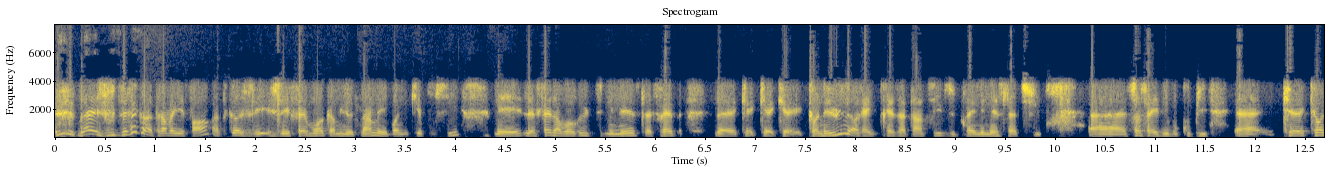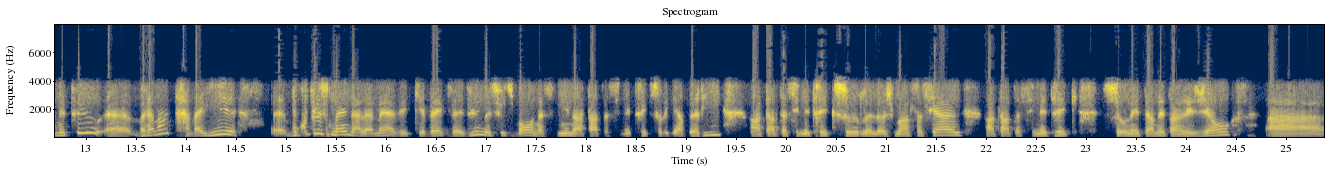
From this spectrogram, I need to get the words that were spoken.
Ben, je vous dirais qu'on a travaillé fort. En tout cas, je l'ai fait moi comme lieutenant, mais bonne équipe aussi. Mais le fait d'avoir eu 10 ministres, le fait qu'on ait eu l'oreille très attentive du premier ministre là-dessus, euh, ça, ça a aidé beaucoup. Puis euh, qu'on ait pu euh, vraiment travailler beaucoup plus main dans la main avec Québec. Vous avez vu, M. Dubon, on a signé une entente asymétrique sur les garderies, entente asymétrique sur le logement social, entente asymétrique sur l'Internet en région. Euh,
